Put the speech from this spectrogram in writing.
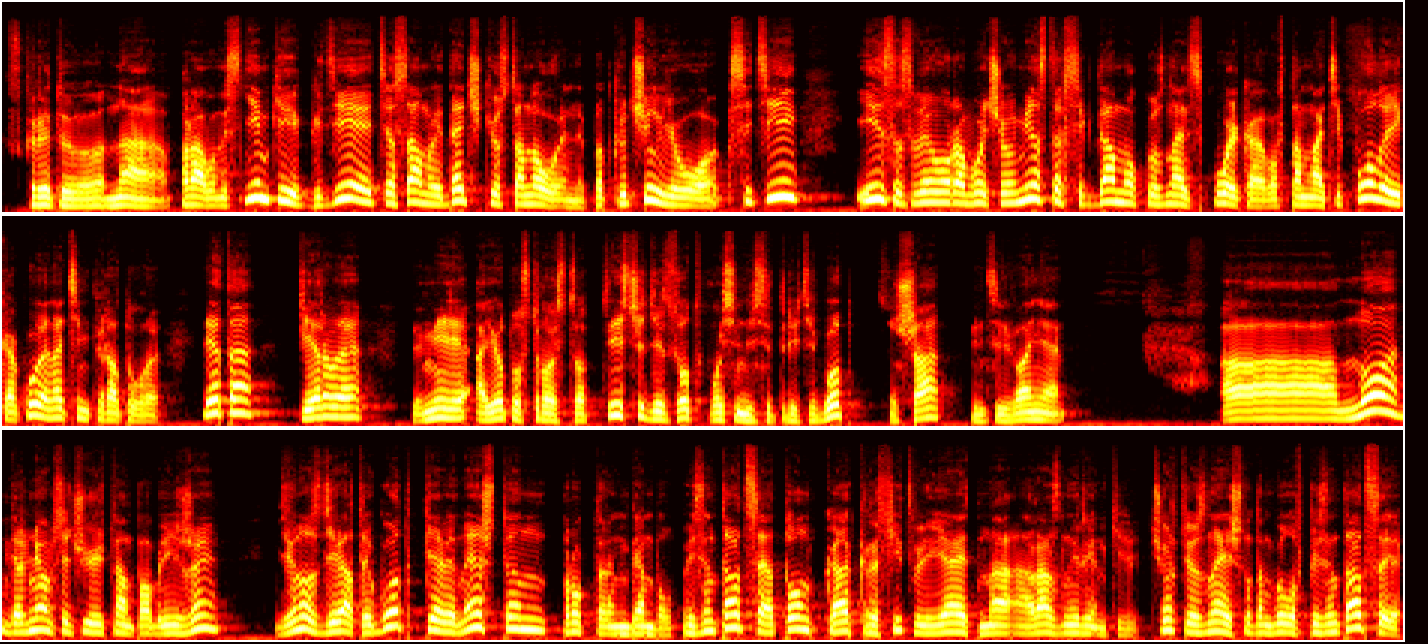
скрытую на правом снимке, где те самые датчики установлены. Подключил его к сети и со своего рабочего места всегда мог узнать, сколько в автомате колы и какой она температура. Это первое в мире IOT-устройство. 1983 год, США, Пенсильвания. А, но вернемся чуть-чуть к нам поближе. 99 год, Кевин Эштон, Procter Gamble. Презентация о том, как графит влияет на разные рынки. Черт его знает, что там было в презентации,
